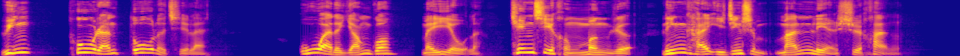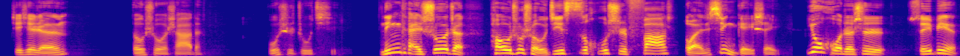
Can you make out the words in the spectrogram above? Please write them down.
云突然多了起来，屋外的阳光没有了，天气很闷热。林凯已经是满脸是汗了。这些人都是我杀的，不是朱祁。”林凯说着，掏出手机，似乎是发短信给谁，又或者是随便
